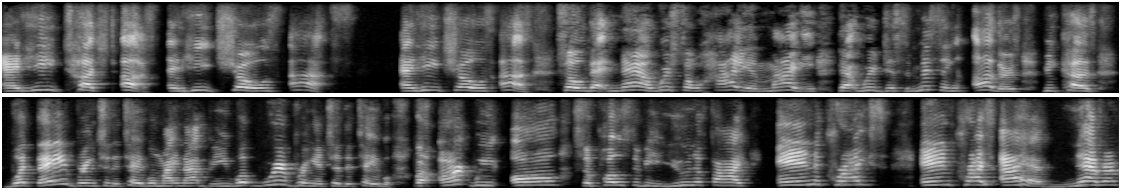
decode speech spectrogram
and he touched us and he chose us. And he chose us so that now we're so high and mighty that we're dismissing others because what they bring to the table might not be what we're bringing to the table. But aren't we all supposed to be unified in Christ? In Christ. I have never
